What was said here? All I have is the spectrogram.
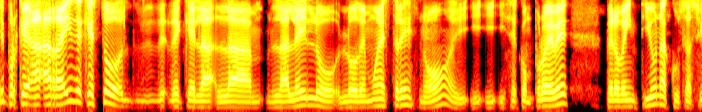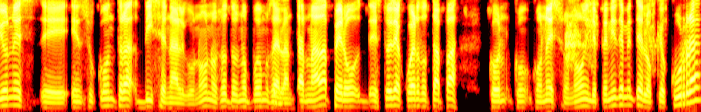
Sí, porque a, raíz de que esto, de, que la, la, ley lo, lo, demuestre, ¿no? Y, y, se compruebe, pero 21 acusaciones eh, en su contra dicen algo, ¿no? Nosotros no podemos adelantar nada, pero estoy de acuerdo, Tapa, con, eso, ¿no? Independientemente de lo que ocurra,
